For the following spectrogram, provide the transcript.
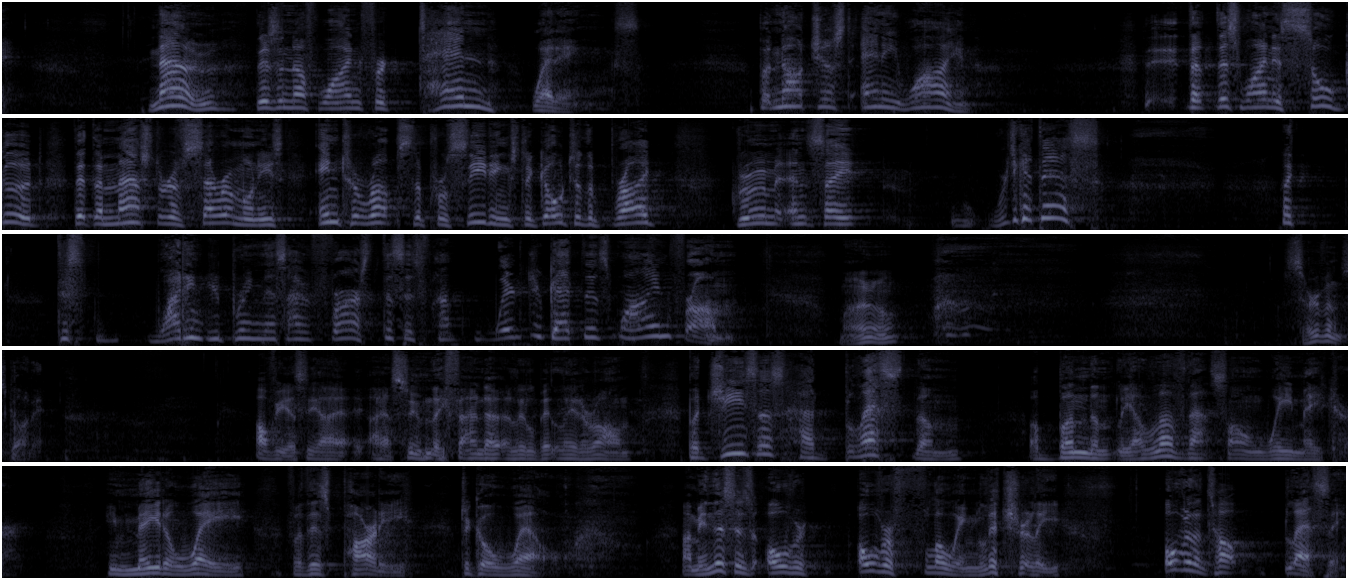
Now, there's enough wine for 10 weddings, but not just any wine that this wine is so good that the master of ceremonies interrupts the proceedings to go to the bridegroom and say, Where'd you get this? Like, this, why didn't you bring this out first? This is, where did you get this wine from? I don't know. Servants got it. Obviously, I, I assume they found out a little bit later on. But Jesus had blessed them abundantly. I love that song, Waymaker. He made a way for this party to go well. I mean, this is over, overflowing, literally, over the top blessing.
